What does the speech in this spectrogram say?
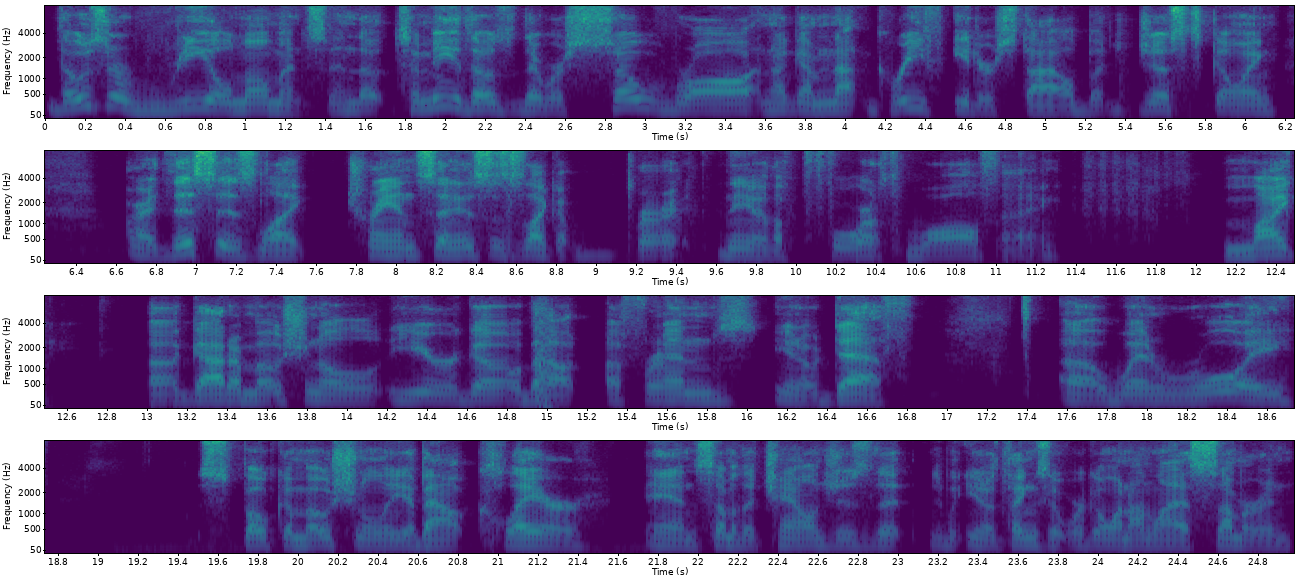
Those are real moments. And th- to me, those they were so raw. And again, I'm not grief eater style, but just going, all right, this is like transcend. This is like a, you know, the fourth wall thing. Mike uh, got emotional a year ago about a friend's, you know, death uh, when Roy spoke emotionally about Claire and some of the challenges that you know things that were going on last summer and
